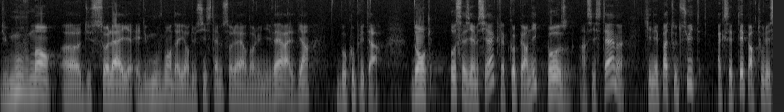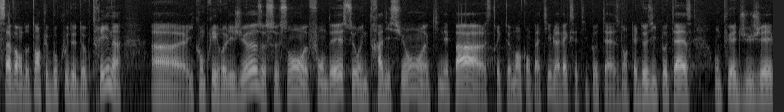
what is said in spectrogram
du mouvement euh, du soleil et du mouvement d'ailleurs du système solaire dans l'univers, elle vient beaucoup plus tard. Donc au XVIe siècle, Copernic pose un système qui n'est pas tout de suite accepté par tous les savants, d'autant que beaucoup de doctrines euh, y compris religieuses, se sont fondées sur une tradition euh, qui n'est pas euh, strictement compatible avec cette hypothèse. Donc les deux hypothèses ont pu être jugées,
